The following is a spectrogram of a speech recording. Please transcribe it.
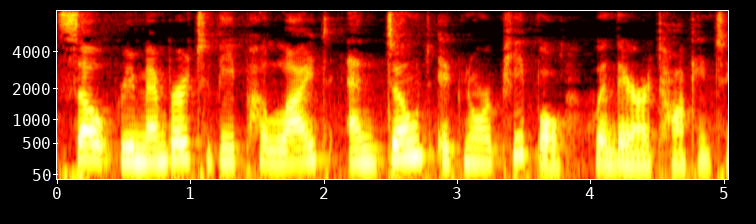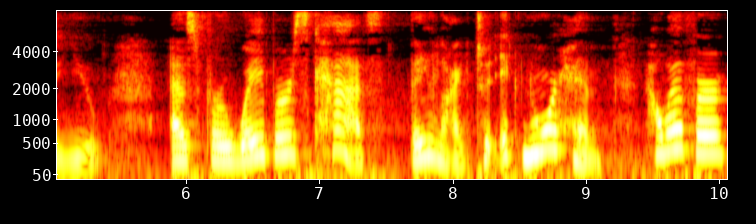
So remember to be polite and don't ignore people when they are talking to you. As for WeiBird's cats, they like to ignore him. However,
